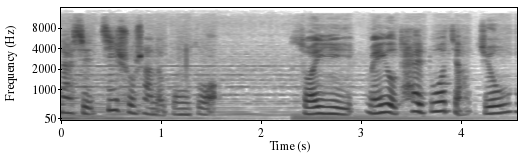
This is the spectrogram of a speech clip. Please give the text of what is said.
那些技术上的工作，所以没有太多讲究，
